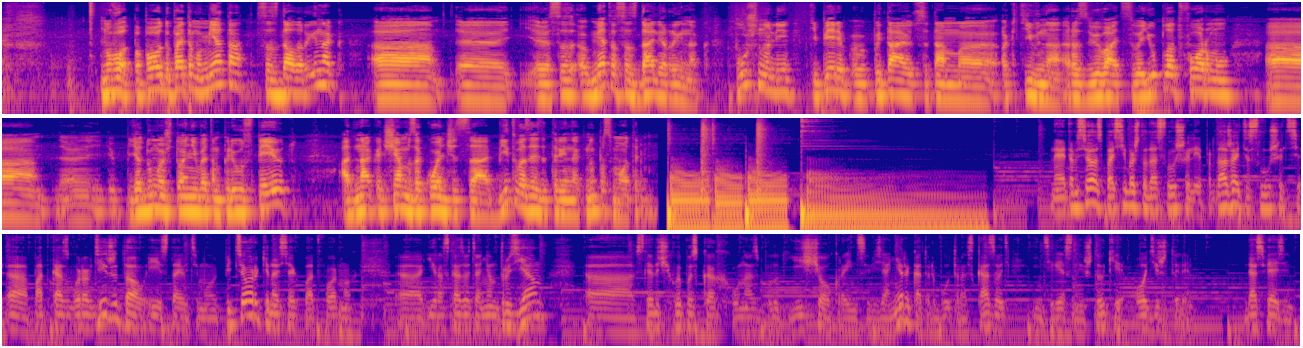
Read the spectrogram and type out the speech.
Ну вот, по поводу, поэтому мета создал рынок, мета создали рынок, пушнули, теперь э, пытаются там э, активно развивать свою платформу, а, э, я думаю, что они в этом преуспеют, однако чем закончится битва за этот рынок, ну посмотрим. На этом все. Спасибо, что дослушали. Продолжайте слушать э, подкаст Гуров Digital и ставить ему пятерки на всех платформах э, и рассказывать о нем друзьям. Э, в следующих выпусках у нас будут еще украинцы-визионеры, которые будут рассказывать интересные штуки о диджитале. До связи.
